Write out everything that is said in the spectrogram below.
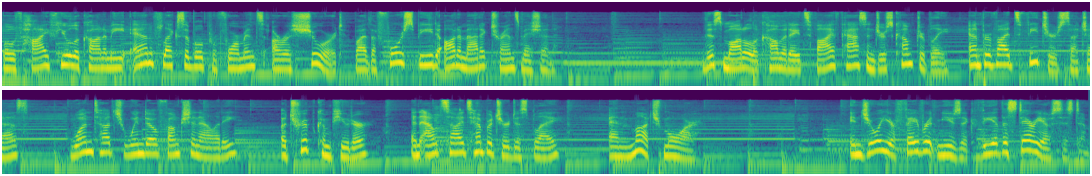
Both high fuel economy and flexible performance are assured by the four-speed automatic transmission. This model accommodates five passengers comfortably and provides features such as one-touch window functionality, a trip computer, an outside temperature display, and much more. Enjoy your favorite music via the stereo system,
